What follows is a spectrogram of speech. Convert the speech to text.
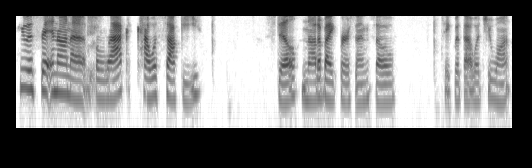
He was sitting on a black Kawasaki, still not a bike person. So take with that what you want.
